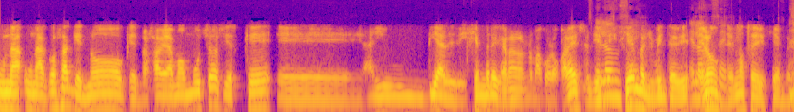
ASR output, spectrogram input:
una, una cosa que no, que no sabíamos muchos y es que eh, hay un día de diciembre, que ahora no, me acuerdo cuál es, el 10 de diciembre, el, 20 de, el, 11. el 11 de diciembre,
